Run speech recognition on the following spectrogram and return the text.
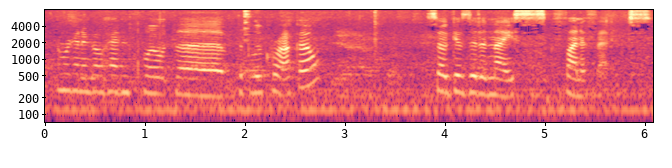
and we're going to go ahead and float the, the blue Curaçao so it gives it a nice fun effect.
